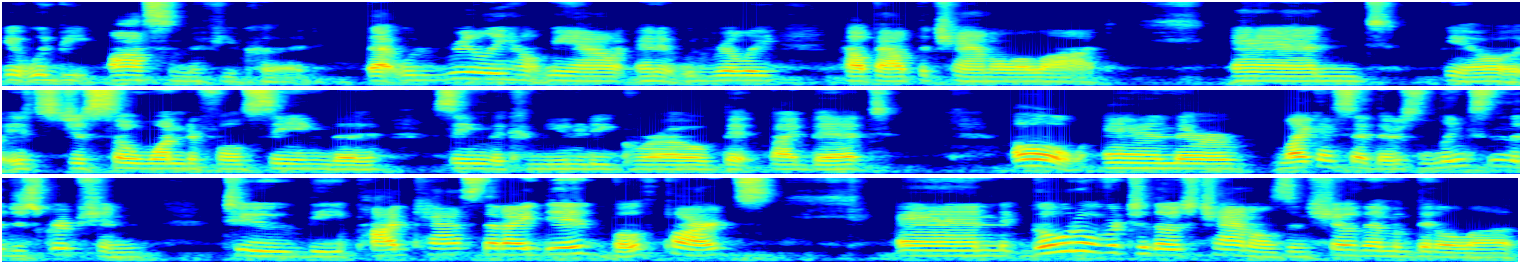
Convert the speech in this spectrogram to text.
it would be awesome if you could. That would really help me out and it would really help out the channel a lot. And you know, it's just so wonderful seeing the seeing the community grow bit by bit. Oh, and there like I said there's links in the description to the podcast that I did, both parts, and go over to those channels and show them a bit of love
